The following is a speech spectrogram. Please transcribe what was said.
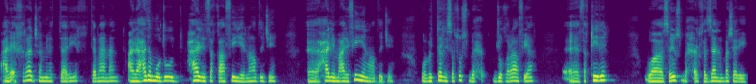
على إخراجها من التاريخ تماما على عدم وجود حالة ثقافية ناضجة آه، حالة معرفية ناضجة. وبالتالي ستصبح جغرافيا آه، ثقيلة وسيصبح الخزان البشري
